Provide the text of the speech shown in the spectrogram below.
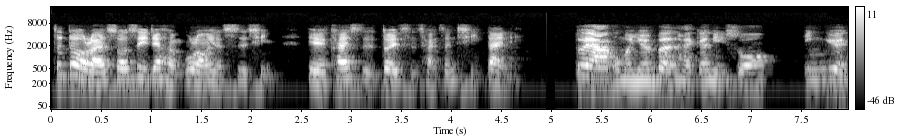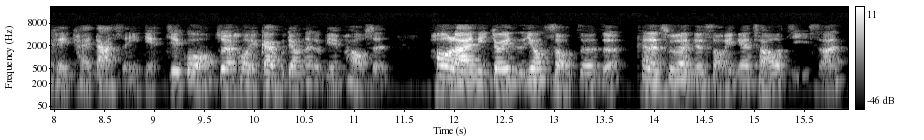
这对我来说是一件很不容易的事情，也开始对此产生期待呢。对啊，我们原本还跟你说音乐可以开大声一点，结果最后也盖不掉那个鞭炮声。后来你就一直用手遮着，看得出来你的手应该超级酸。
